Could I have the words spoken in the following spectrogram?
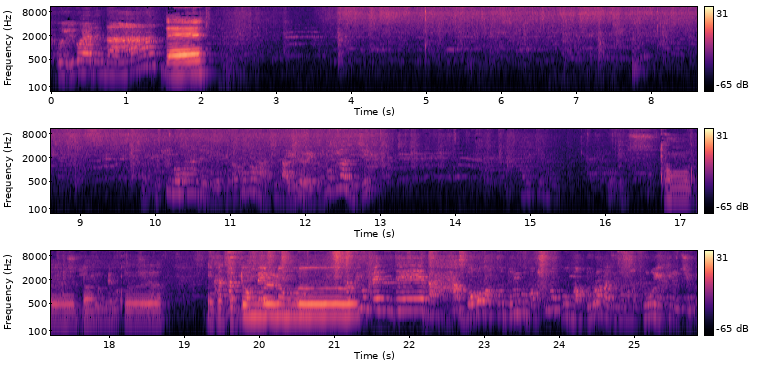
그거 읽어야 된다. 네. 먹었는데도 왜 배가 허전하지? 나 이래 왜 이렇게 허기어지지? 동글 동글. 이것도 동글 동글. 4kg 뺐는데 막 먹어갖고 놀고 막 술 먹고 막 놀아가지고는 도로 2kg 찌고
